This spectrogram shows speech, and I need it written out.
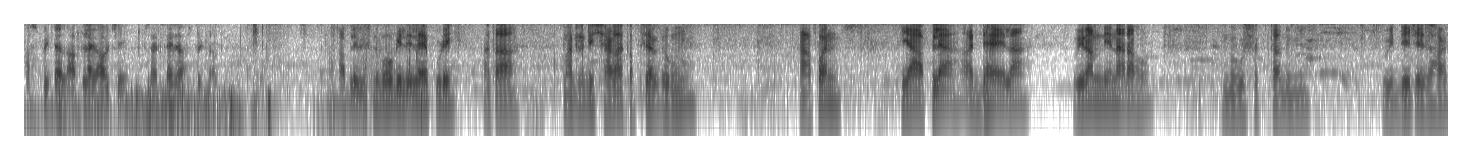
हॉस्पिटल आपल्या गावचे सरकारी हॉस्पिटल. आपले विष्णुभाऊ गेलेले आहे पुढे. आता मराठी शाळा कप्चर करून आपण या आपल्या अध्यायाला विराम देणार आहोत. बघू शकता तुम्ही. विद्येचे झाड.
